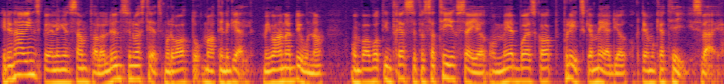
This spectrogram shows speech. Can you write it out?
I den här inspelningen samtalar Lunds universitets moderator Martin Degrell med Johanna Dona om vad vårt intresse för satir säger om medborgarskap, politiska medier och demokrati i Sverige.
